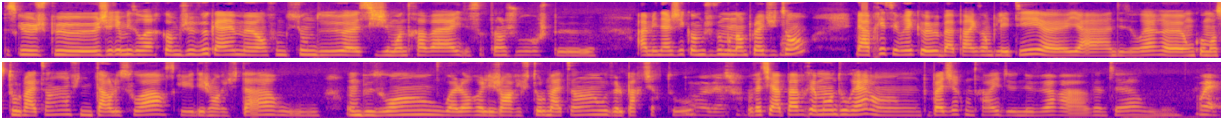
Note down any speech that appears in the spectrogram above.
parce que je peux gérer mes horaires comme je veux quand même en fonction de euh, si j'ai moins de travail, de certains jours, je peux aménager comme je veux mon emploi du temps. Mais après c'est vrai que bah par exemple l'été, euh, il y a des horaires, euh, on commence tôt le matin, on finit tard le soir parce que des gens arrivent tard ou ont besoin ou alors euh, les gens arrivent tôt le matin ou ils veulent partir tôt. Ouais, bien sûr. En fait, il n'y a pas vraiment d'horaire, on peut pas dire qu'on travaille de 9h à 20h ou Ouais.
